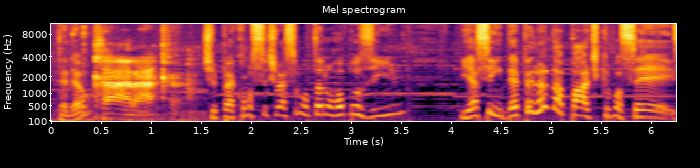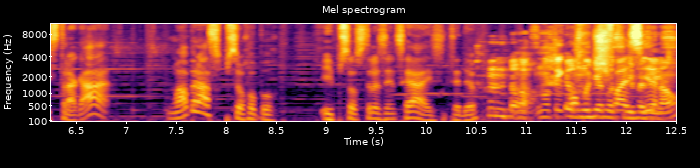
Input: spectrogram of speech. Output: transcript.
Entendeu? Caraca. Tipo, é como se estivesse montando um robozinho. E assim, dependendo da parte que você estragar, um abraço pro seu robô. E pros seus 300 reais, entendeu? Nossa, não tem como desfazer, não?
